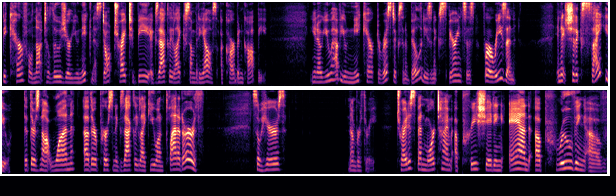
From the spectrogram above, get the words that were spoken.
be careful not to lose your uniqueness. Don't try to be exactly like somebody else, a carbon copy. You know, you have unique characteristics and abilities and experiences for a reason. And it should excite you that there's not one other person exactly like you on planet Earth. So here's number three try to spend more time appreciating and approving of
